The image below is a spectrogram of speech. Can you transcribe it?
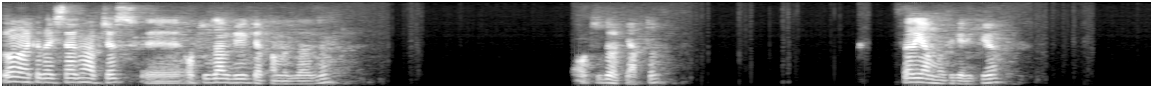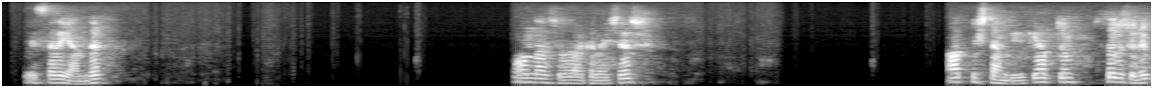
Sonra arkadaşlar ne yapacağız? Ee, 30'dan büyük yapmamız lazım. 34 yaptım. Sarı yanması gerekiyor. Ve sarı yandı. Ondan sonra arkadaşlar 60'tan büyük yaptım. Sarı sönüp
